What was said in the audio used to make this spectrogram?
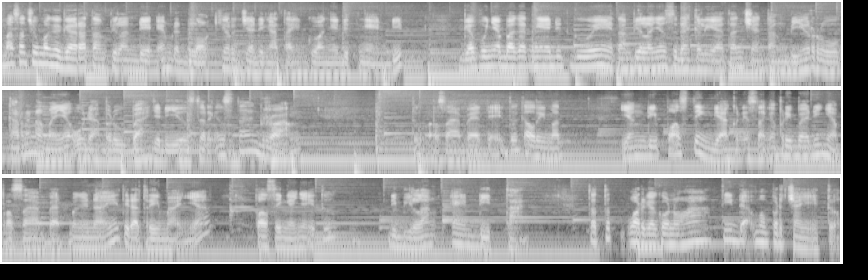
Masa cuma gegara tampilan DM dan blokir jadi ngatain gua ngedit-ngedit? Gak punya bakat ngedit gue, tampilannya sudah kelihatan centang biru karena namanya udah berubah jadi user Instagram. Tuh persahabat ya, itu kalimat yang diposting di akun Instagram pribadinya persahabat mengenai tidak terimanya postingannya itu dibilang editan. Tetap warga Konoha tidak mempercayai itu.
